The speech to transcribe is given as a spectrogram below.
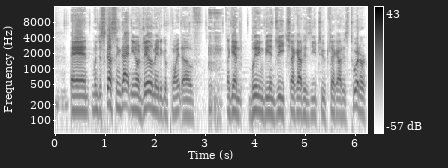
Mm-hmm. And when discussing that, you know, Jalen made a good point of, again, bleeding B and G. Check out his YouTube, check out his Twitter.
